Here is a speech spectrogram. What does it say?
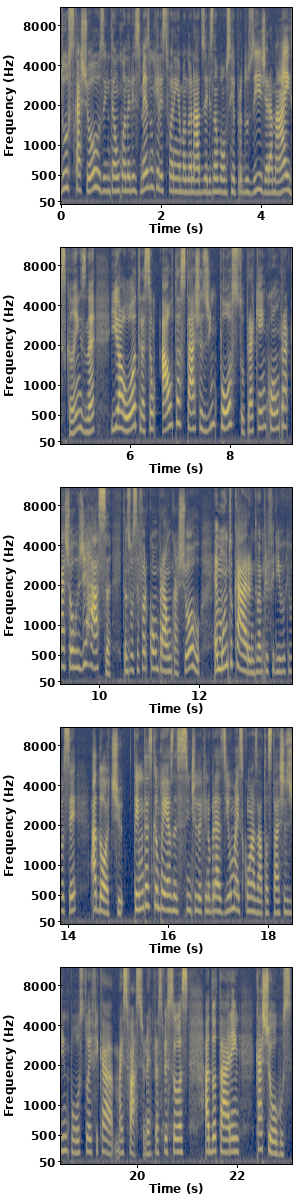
dos cachorros, então quando eles, mesmo que eles forem abandonados, eles não vão se reproduzir, gerar mais cães, né? E a outra são altas taxas de imposto para quem compra cachorros de raça. Então se você for comprar um cachorro, é muito caro, então é preferível que você adote. Tem muitas campanhas nesse sentido aqui no Brasil, mas com as altas taxas de imposto aí fica mais fácil, né, para as pessoas adotarem cachorros.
